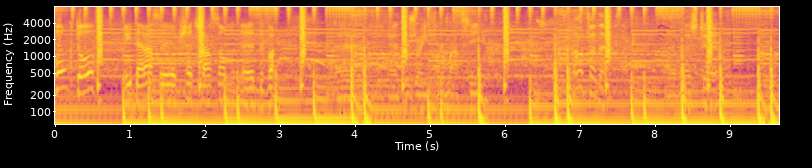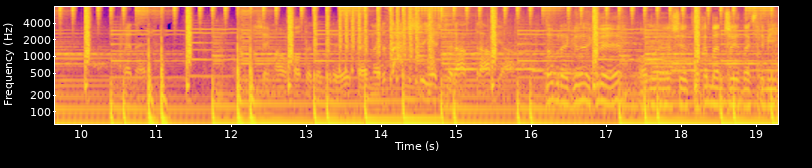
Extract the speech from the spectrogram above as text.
punktów i teraz y, przed szansą y, dwa. E, dużo informacji. No Feder. E, wreszcie. Fener. Dzisiaj ma ochotę do gry. Fener zawsze jeszcze raz trafia. Dobre gry, gry. On się trochę męczy jednak z tymi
